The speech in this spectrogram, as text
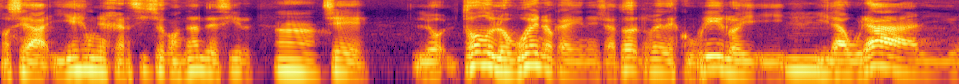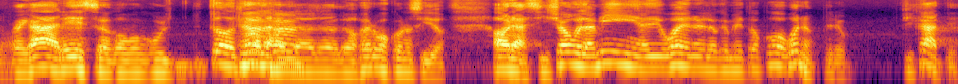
o sea, y es un ejercicio constante decir, Ah. che, lo- todo lo bueno que hay en ella, todo, redescubrirlo y, y, Mm. y laburar y regar eso, como todo, todos Claro, los, claro. los- los verbos conocidos. Ahora, si yo hago la mía y digo, bueno, es lo que me tocó, bueno, pero fíjate,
